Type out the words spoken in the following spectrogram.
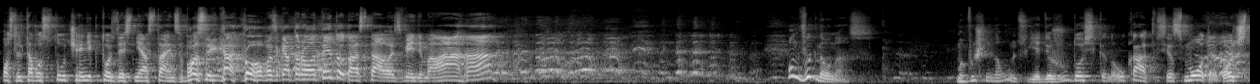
после того случая никто здесь не останется. После какого? После которого ты тут осталась, видимо. Ага. Он выгнал нас. Мы вышли на улицу, я держу Досика на руках, все смотрят, очень...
